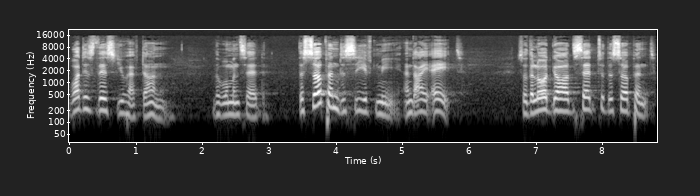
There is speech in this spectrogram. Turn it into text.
What is this you have done? The woman said, The serpent deceived me, and I ate. So the Lord God said to the serpent,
